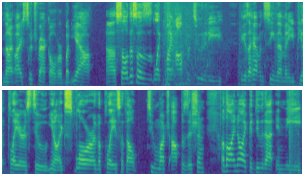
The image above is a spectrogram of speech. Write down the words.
And I, I switched back over. But yeah. Uh, so this was like my opportunity because I haven't seen that many players to you know explore the place without too much opposition. Although I know I could do that in the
